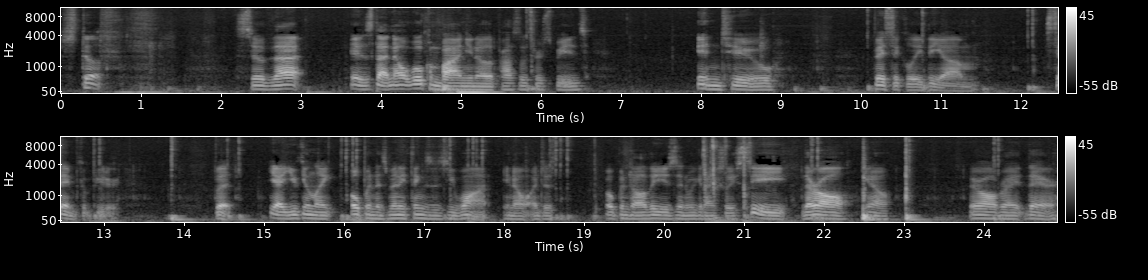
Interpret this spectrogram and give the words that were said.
stuff. So that is that. Now it will combine you know the processor speeds into basically the um, same computer. But yeah, you can like open as many things as you want. You know, I just opened all these and we can actually see they're all, you know, they're all right there.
